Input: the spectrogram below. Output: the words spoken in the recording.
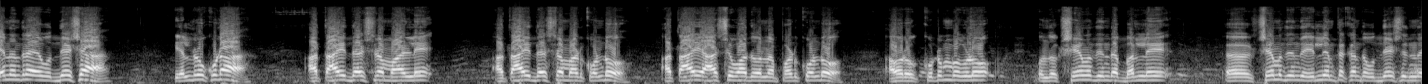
ಏನಂದರೆ ಉದ್ದೇಶ ಎಲ್ಲರೂ ಕೂಡ ಆ ತಾಯಿ ದರ್ಶನ ಮಾಡಲಿ, ಆ ತಾಯಿ ದರ್ಶನ ಮಾಡಿಕೊಂಡು, ಆ ತಾಯಿ ಆಶೀರ್ವಾದವನ್ನು ಪಡ್ಕೊಂಡು, ಅವರ ಕುಟುಂಬಗಳು ಒಂದು ಕ್ಷೇಮದಿಂದ ಬರಲಿ ಕ್ಷೇಮದಿಂದ ಇರಲಿ ಅಂತಕ್ಕಂಥ ಉದ್ದೇಶದಿಂದ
